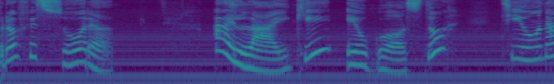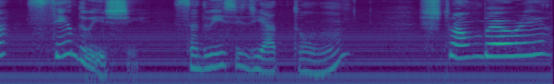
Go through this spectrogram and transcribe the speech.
professora. I like, eu gosto, tuna sanduíche, sanduíche de atum, strawberry,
